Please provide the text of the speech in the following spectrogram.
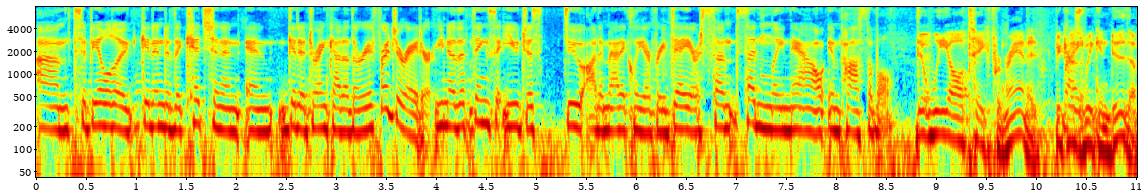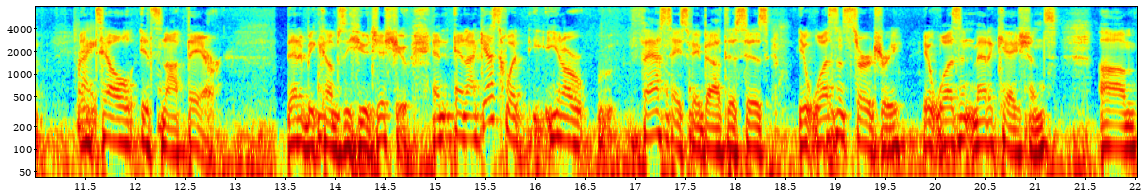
um, to be able to get into the kitchen and, and, get a drink out of the refrigerator. You know, the things that you just do automatically every day are su- suddenly now impossible. That we all take for granted because right. we can do them right. until it's not there then it becomes a huge issue. And and I guess what you know fascinates me about this is it wasn't surgery, it wasn't medications, um,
